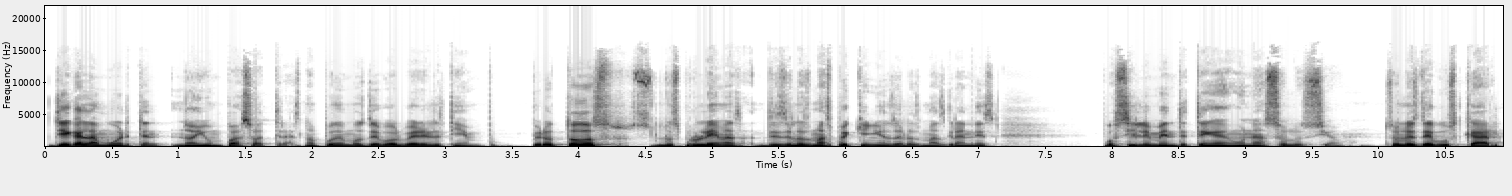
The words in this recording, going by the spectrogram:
llega la muerte, no hay un paso atrás, no podemos devolver el tiempo. Pero todos los problemas, desde los más pequeños a los más grandes, posiblemente tengan una solución. Solo es de buscar,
